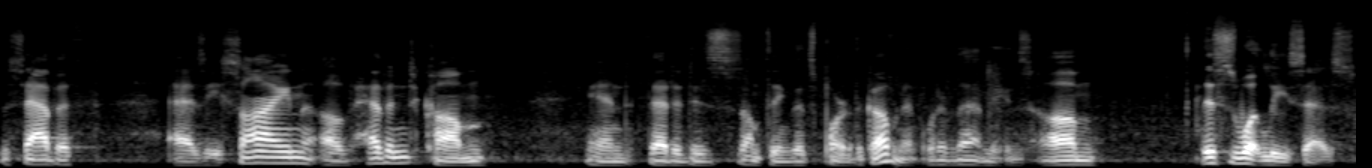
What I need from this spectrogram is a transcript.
the Sabbath as a sign of heaven to come, and that it is something that's part of the covenant, whatever that means. Um, this is what Lee says.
